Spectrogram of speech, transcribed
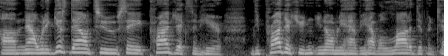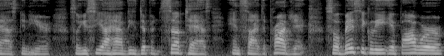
Um, now, when it gets down to, say, projects in here, the projects you, you normally have, you have a lot of different tasks in here. So you see I have these different subtasks inside the project. So basically, if I were,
